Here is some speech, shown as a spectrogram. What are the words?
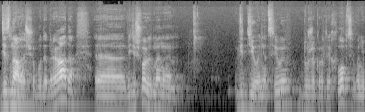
дізналися, що буде бригада, е, відійшло від мене відділення ціле, дуже крутих хлопців. Вони,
